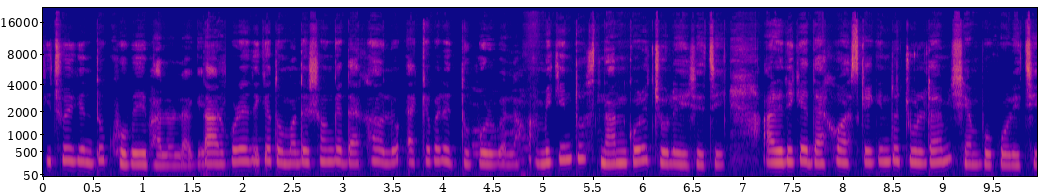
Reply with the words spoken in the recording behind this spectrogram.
কিছুই কিন্তু খুবই ভালো লাগে। তারপরে এদিকে তোমাদের সঙ্গে দেখা হলো একেবারে দুপুরবেলা। আমি কিন্তু স্নান করে চলে এসেছি। আর এদিকে দেখো আজকে কিন্তু চুলটা আমি শ্যাম্পু করেছি।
